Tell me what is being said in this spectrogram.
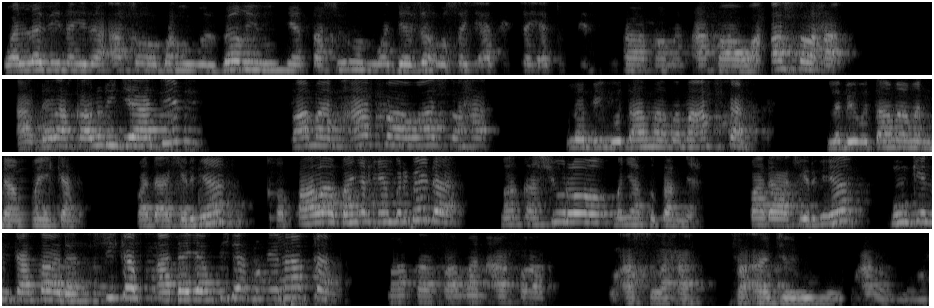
walladzina idza asabahumul baghy hum yantasirun wa jazaa'u sayyi'atin sayyi'atun misluha faman afa wa aslaha adalah kalau dijahatin faman afa wa aslaha lebih utama memaafkan lebih utama mendamaikan pada akhirnya kepala banyak yang berbeda maka syuro menyatukannya. Pada akhirnya mungkin kata dan sikap ada yang tidak mengenakan, maka faman afa wa aslaha fa ajruhu Allah.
